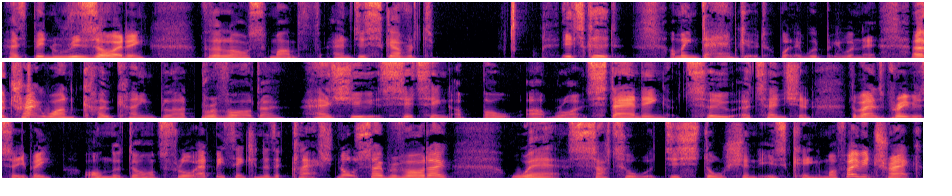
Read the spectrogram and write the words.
has been residing for the last month and discovered it's good. I mean, damn good. Well, it would be, wouldn't it? Uh, track one, Cocaine Blood, Bravado, has you sitting a bolt upright, standing to attention. The band's previous EP, On the Dance Floor, had me thinking of The Clash, not so Bravado, where subtle distortion is king. My favourite track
